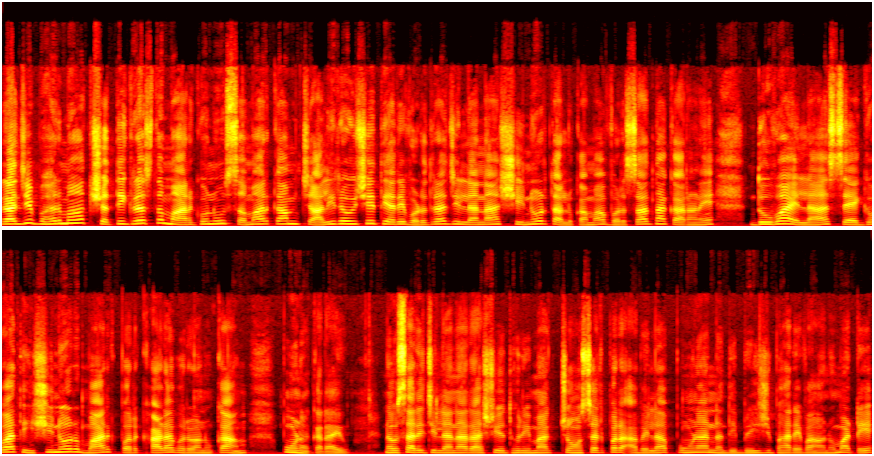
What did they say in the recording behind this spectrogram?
રાજ્યભરમાં ક્ષતિગ્રસ્ત માર્ગોનું સમારકામ ચાલી રહ્યું છે ત્યારે વડોદરા જિલ્લાના શિનોર તાલુકામાં વરસાદના કારણે ધોવાયેલા સેગવાથી શિનોર માર્ગ પર ખાડા ભરવાનું કામ પૂર્ણ કરાયું. નવસારી જિલ્લાના રાષ્ટ્રીય ધોરીમાર્ગ ચોસઠ પર આવેલા પૂર્ણા નદી બ્રિજ ભારે વાહનો માટે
